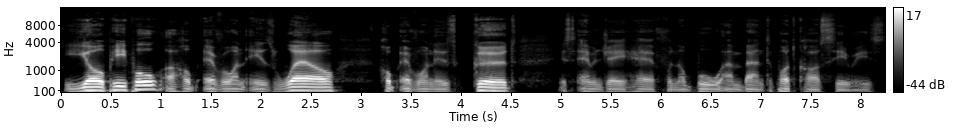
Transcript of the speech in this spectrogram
Yo, people, I hope everyone is well. Hope everyone is good. It's MJ here for the Ball and Banter podcast series.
